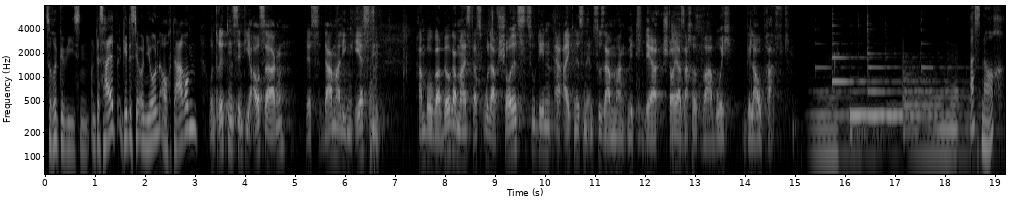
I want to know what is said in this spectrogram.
zurückgewiesen. Und deshalb geht es der Union auch darum. Und drittens sind die Aussagen des damaligen ersten Hamburger Bürgermeisters Olaf Scholz zu den Ereignissen im Zusammenhang mit der Steuersache Warburg glaubhaft. Was noch?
